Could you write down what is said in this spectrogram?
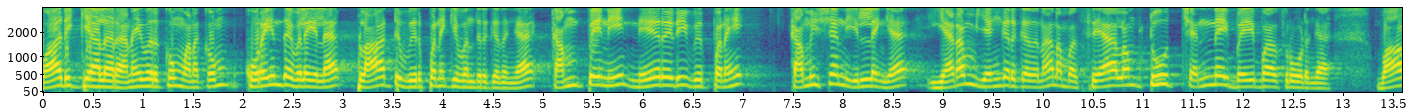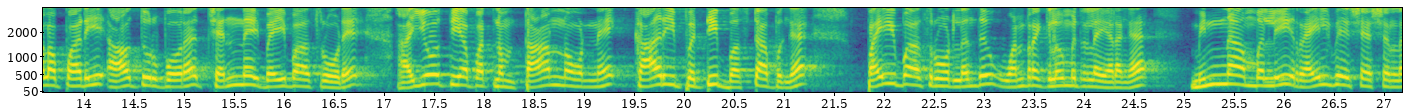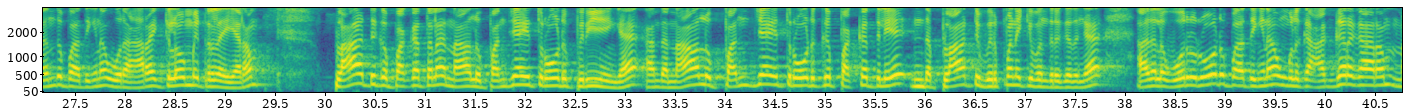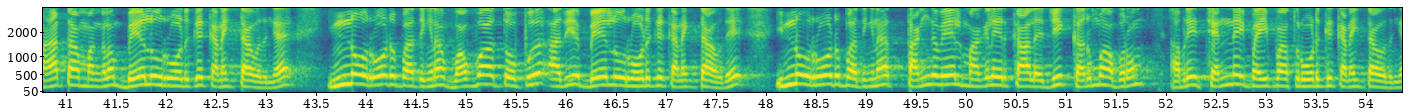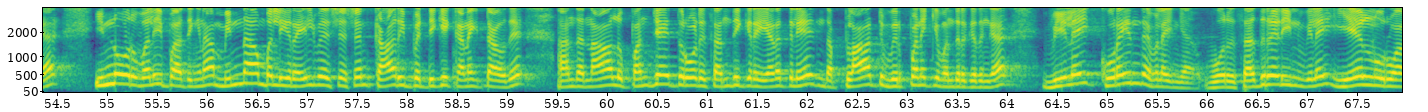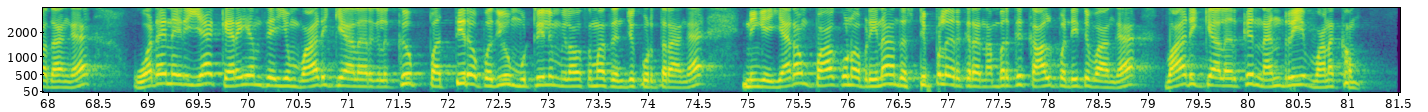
வாடிக்கையாளர் அனைவருக்கும் வணக்கம். குறைந்த விலையில் பிளாட்டு விற்பனைக்கு வந்திருக்குதுங்க. கம்பெனி நேரடி விற்பனை. கமிஷன் இல்லைங்க. இடம் எங்கே இருக்குதுன்னா நம்ம சேலம் டு சென்னை பைபாஸ் ரோடுங்க வாழப்பாடி ஆத்தூர் போகிற சென்னை பைபாஸ் ரோடு அயோத்தியாப்பட்டினம் தாண்டின உடனே காரிப்பட்டி பஸ் ஸ்டாப்புங்க பைபாஸ் ரோட்லேருந்து ஒன்றரை கிலோமீட்டரில் இடங்க. மின்னாம்பள்ளி ரயில்வே ஸ்டேஷன்லேருந்து பார்த்தீங்கன்னா ஒரு அரை கிலோமீட்டரில் இடம். பிளாட்டுக்கு பக்கத்தில் நாலு பஞ்சாயத்து ரோடு பிரியுங்க. அந்த நாலு பஞ்சாயத்து ரோடுக்கு பக்கத்துலேயே இந்த பிளாட்டு விற்பனைக்கு வந்திருக்குதுங்க. அதில் ஒரு ரோடு பார்த்தீங்கன்னா உங்களுக்கு அக்ரகாரம் நாட்டாமங்கலம் பேலூர் ரோடுக்கு கனெக்ட் ஆகுதுங்க. இன்னொரு ரோடு பார்த்தீங்கன்னா வவ்வாத்தோப்பு அதே பேலூர் ரோடுக்கு கனெக்ட் ஆகுது. இன்னொரு ரோடு பார்த்தீங்கன்னா தங்கவேல் மகளிர் காலேஜ் கருமாபுரம் அப்படியே சென்னை பைபாஸ் ரோடுக்கு கனெக்ட் ஆகுதுங்க. இன்னொரு வழி பார்த்தீங்கன்னா மின்னாம்பள்ளி ரயில்வே ஸ்டேஷன் காரிப்பட்டிக்கு கனெக்ட் ஆகுது. அந்த நாலு பஞ்சாயத்து ரோடு சந்திக்கிற இடத்துல இந்த பிளாட் விற்பனைக்கு வந்திருக்குதுங்க. விலை குறைந்த விலைங்க. ஒரு சதுரடியின் விலை ஏழ்நூறுவா தாங்க. உடனடியாக கிரயம் செய்யும் வாடிக்கையாளர்களுக்கு பத்திரப்பதிவு முற்றிலும் இலவசமாக செஞ்சு கொடுத்துறாங்க. நீங்கள் இடம் பார்க்கணும் அப்படின்னா அந்த ஸ்டிப்பில் இருக்கிற நம்பருக்கு கால் பண்ணிட்டு வாங்க. வாடிக்கையாளருக்கு நன்றி வணக்கம்.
